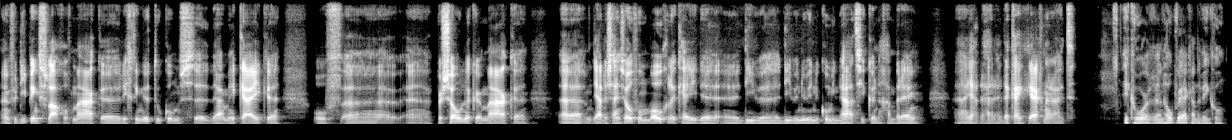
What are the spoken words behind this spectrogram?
een verdiepingsslag of maken, richting de toekomst daarmee kijken of persoonlijker maken. ja, er zijn zoveel mogelijkheden die, we, die we nu in de combinatie kunnen gaan brengen. ja, daar, daar kijk ik erg naar uit. Ik hoor een hoop werk aan de winkel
